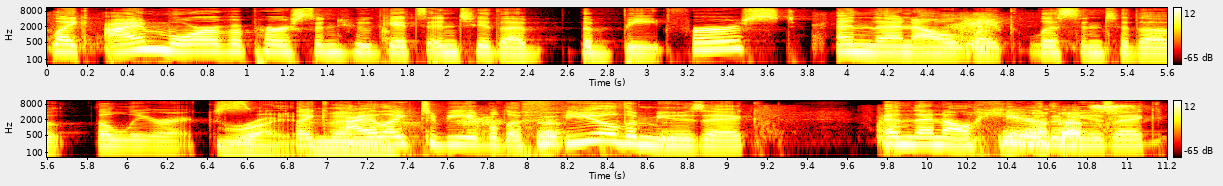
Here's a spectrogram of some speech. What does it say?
like i'm more of a person who gets into the the beat first and then i'll like listen to the the lyrics. Right, like and i like to be able to feel the music and then i'll hear Yeah, the music.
